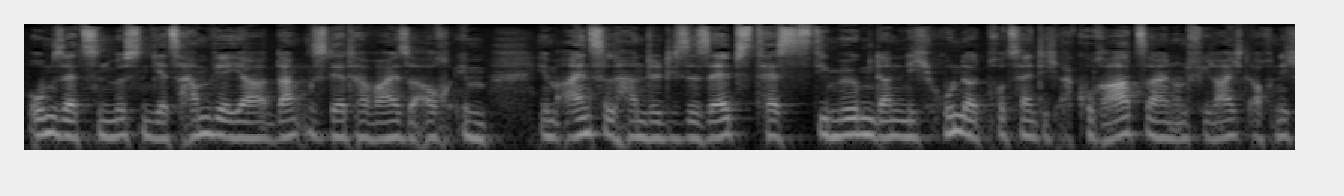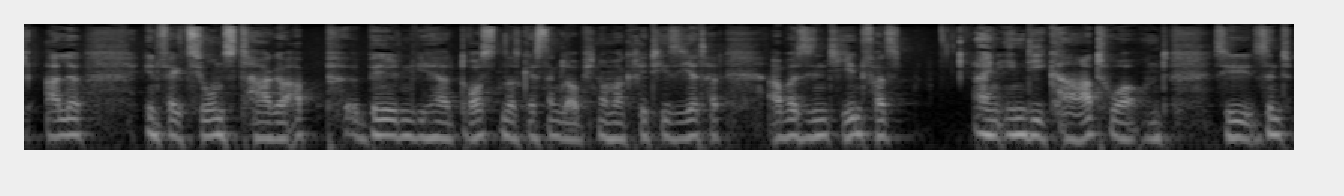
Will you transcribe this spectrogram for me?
umsetzen müssen. Jetzt haben wir ja dankenswerterweise auch im, im Einzelhandel diese Selbsttests. Die mögen dann nicht hundertprozentig akkurat sein und vielleicht auch nicht alle Infektionstage abbilden, wie Herr Drosten das gestern, glaube ich, nochmal kritisiert hat. Aber sie sind jedenfalls ein Indikator und sie sind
